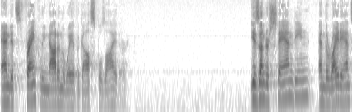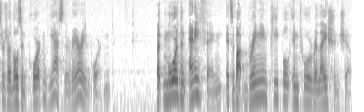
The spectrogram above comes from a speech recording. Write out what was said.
and it's frankly not in the way of the Gospels either. Is understanding and the right answers, are those important? Yes, they're very important. But more than anything, it's about bringing people into a relationship.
